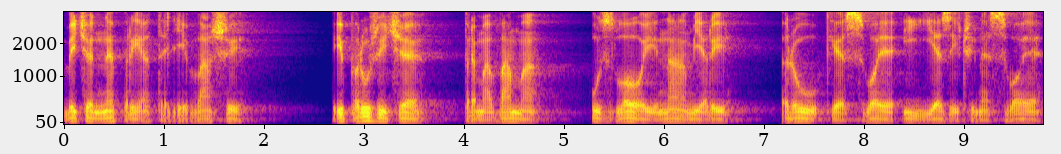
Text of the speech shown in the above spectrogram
bit će neprijatelji vaši i pružit će prema vama u zloj namjeri Ruke svoje i jezičine svoje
